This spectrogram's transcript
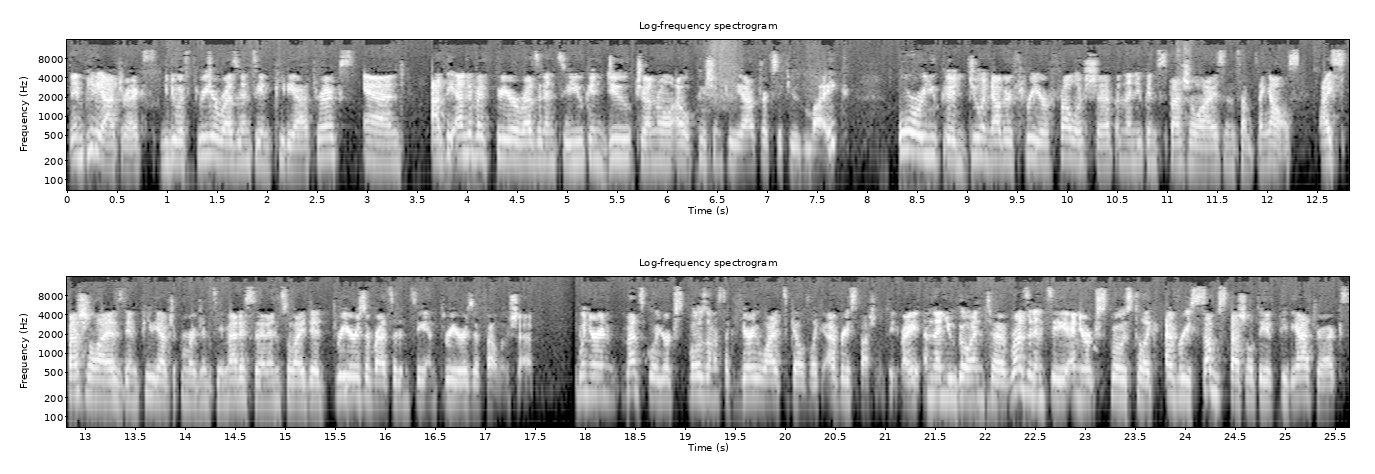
in pediatrics, you do a three year residency in pediatrics and at the end of a three year residency, you can do general outpatient pediatrics if you'd like or you could do another three year fellowship and then you can specialize in something else. I specialized in pediatric emergency medicine. And so I did three years of residency and three years of fellowship. When you're in med school, you're exposed on this like very wide scale to like every specialty, right? And then you go into residency and you're exposed to like every subspecialty of pediatrics.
